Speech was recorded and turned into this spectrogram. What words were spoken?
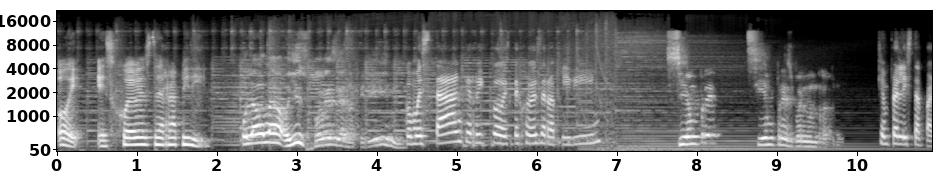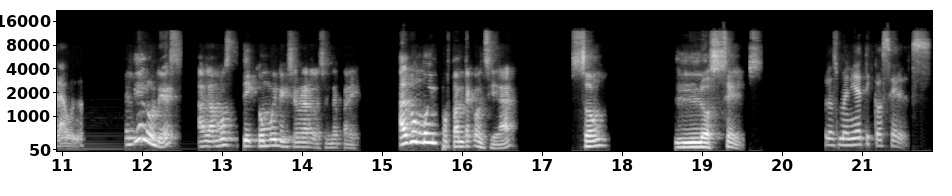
Hoy es jueves de Rapidín. Hola, hola, hoy es jueves de Rapidín. ¿Cómo están? Qué rico este jueves de Rapidín. Siempre, siempre es bueno un Rapidín. Siempre lista para uno. El día lunes hablamos de cómo iniciar una relación de pareja. Algo muy importante a considerar son los celos. Los maniáticos celos.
